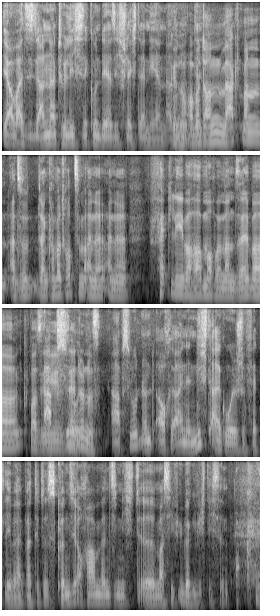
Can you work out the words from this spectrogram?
Ja, weil sie dann natürlich sekundär sich schlecht ernähren. Also genau, aber dann merkt man, also dann kann man trotzdem eine, eine Fettleber haben, auch wenn man selber quasi Absolut. sehr dünn ist. Absolut. Und auch eine nicht alkoholische Fettleberhepatitis können Sie auch haben, wenn Sie nicht äh, massiv übergewichtig sind. Okay.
